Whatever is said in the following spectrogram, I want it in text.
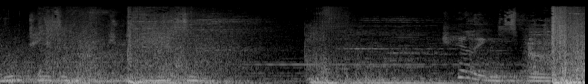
Blue team's inhibitor is respawning soon. Killing spree.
